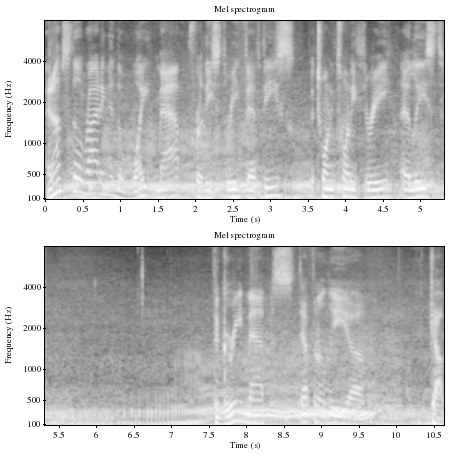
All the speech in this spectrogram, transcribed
And I'm still riding in the white map for these 350s, the 2023 at least. The green map is definitely um, got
